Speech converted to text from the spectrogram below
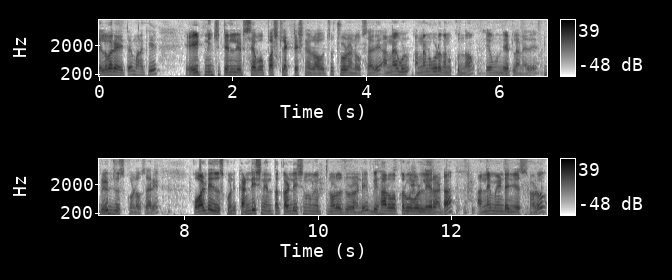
డెలివరీ అయితే మనకి ఎయిట్ నుంచి టెన్ లీటర్స్ ఏవో ఫస్ట్ లెక్టేషన్ రావచ్చు. చూడండి ఒకసారి. అన్న కూడా- అన్నను కూడా కనుక్కుందాం. ఏముంది ఎట్లా అనేది. బ్రీడ్ చూసుకోండి ఒకసారి. క్వాలిటీ చూసుకోండి. కండిషన్ ఎంత కండిషన్గా చెప్తున్నాడో చూడండి. బీహార్ వర్కర్లు కూడా లేరంట. అన్నయ్య మెయింటైన్ చేస్తున్నాడు.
